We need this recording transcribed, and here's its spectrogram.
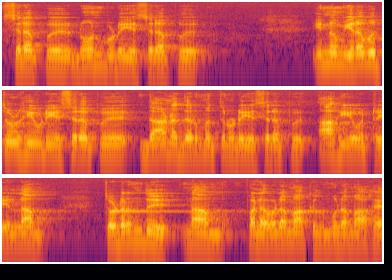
சிறப்பு நோன்புடைய சிறப்பு இன்னும் இரவு தொழுகையுடைய சிறப்பு தான தர்மத்தினுடைய சிறப்பு ஆகியவற்றையெல்லாம் தொடர்ந்து நாம் பல வளமாக்கல் மூலமாக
